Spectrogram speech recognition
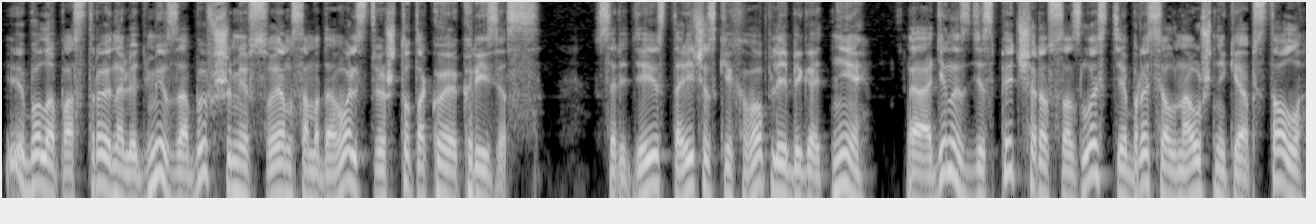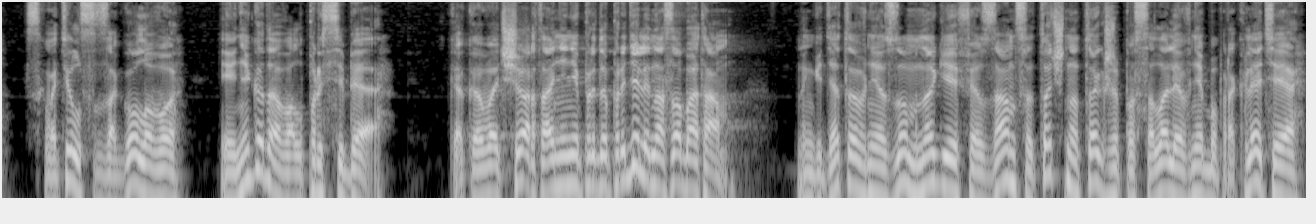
и было построено людьми, забывшими в своем самодовольстве, что такое кризис. Среди исторических воплей беготни один из диспетчеров со злости бросил наушники об стол, схватился за голову и негодовал про себя. «Какого чёрта они не предупредили нас об этом? Где-то внизу многие физанцы точно так же посылали в небо проклятия.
